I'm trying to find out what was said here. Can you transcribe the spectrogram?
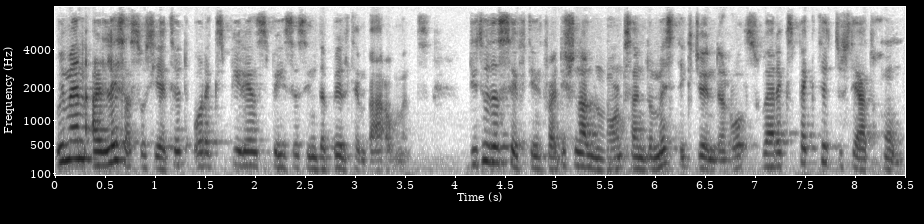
Women are less associated or experience spaces in the built environment. Due to the safety and traditional norms and domestic gender roles, we are expected to stay at home.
